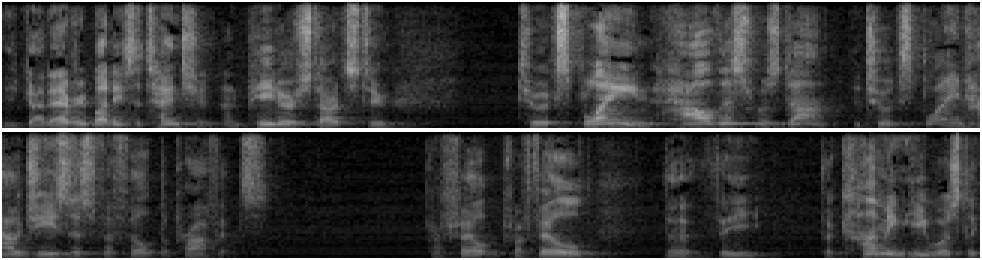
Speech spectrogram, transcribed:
He got everybody's attention, and Peter starts to, to explain how this was done, and to explain how Jesus fulfilled the prophets, fulfilled, fulfilled the, the, the coming. He was the,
